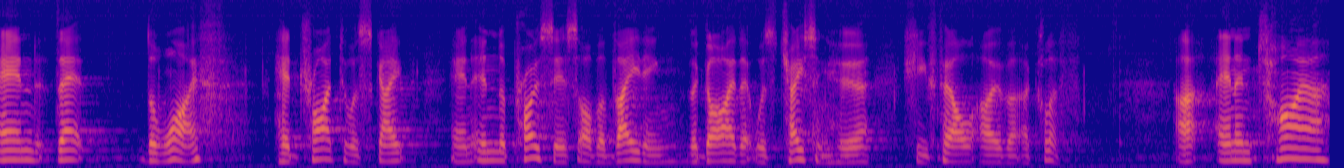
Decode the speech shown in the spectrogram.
And that the wife had tried to escape, and in the process of evading the guy that was chasing her, she fell over a cliff. Uh, an entire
